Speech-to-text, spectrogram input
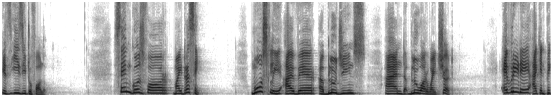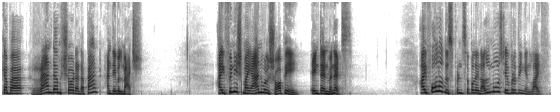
It's easy to follow. Same goes for my dressing. Mostly I wear blue jeans and blue or white shirt. Every day I can pick up a random shirt and a pant and they will match. I finish my annual shopping in 10 minutes. I follow this principle in almost everything in life.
